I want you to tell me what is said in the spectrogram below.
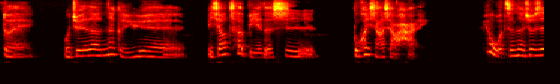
对，我觉得那个月比较特别的是不会想小孩，因为我真的就是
